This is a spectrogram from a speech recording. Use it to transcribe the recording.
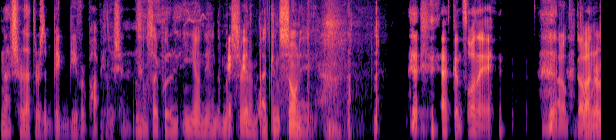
not sure that there's a big beaver population Unless I put an e on the end of my surname, Atkinsone. at Canzone. I don't think that'll Con work.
